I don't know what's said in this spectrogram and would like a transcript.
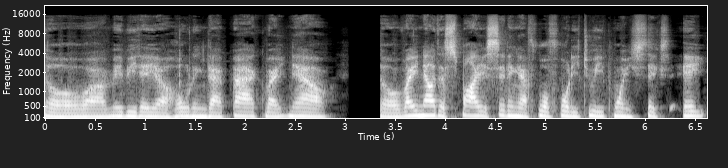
So uh, maybe they are holding that back right now. So right now the SPY is sitting at 443.68.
